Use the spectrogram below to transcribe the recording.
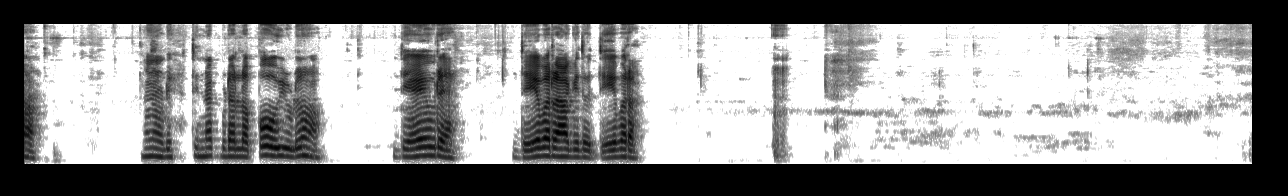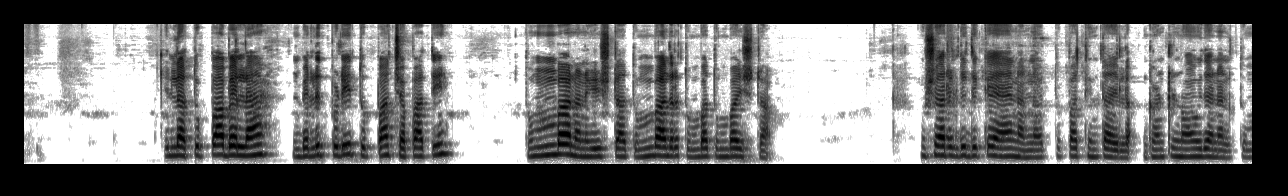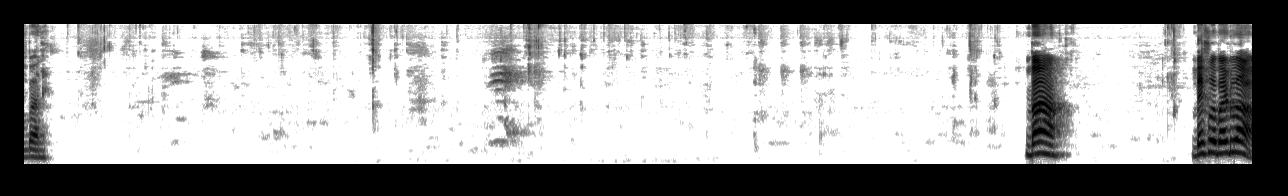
ನೋಡಿ ತಿನ್ನಕ್ಕೆ ಬಿಡಲ್ಲಪ್ಪೋ ಇವಳು. ದೇವ್ರೆ ದೇವರಾಗಿದೆ ದೇವರ. ಇಲ್ಲ, ತುಪ್ಪ, ಬೆಲ್ಲ, ಬೆಲ್ಲದ ಪುಡಿ, ತುಪ್ಪ, ಚಪಾತಿ. ತುಂಬ ಇಷ್ಟ. ತುಂಬ ಅಂದರೆ ತುಂಬ ತುಂಬ ಇಷ್ಟ. ಹುಷಾರಿಲ್ದಿದ್ದಕ್ಕೆ ನಾನು ತುಪ್ಪ ತಿಂತಾ ಇಲ್ಲ. ಗಂಟ್ಲು ನೋವಿದೆ ನನಗೆ ತುಂಬಾ ಬಾ. ಬೇಕು ಬೇಡವಾ?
